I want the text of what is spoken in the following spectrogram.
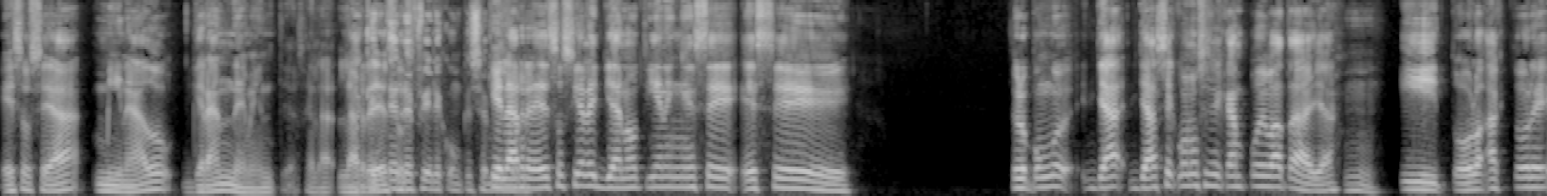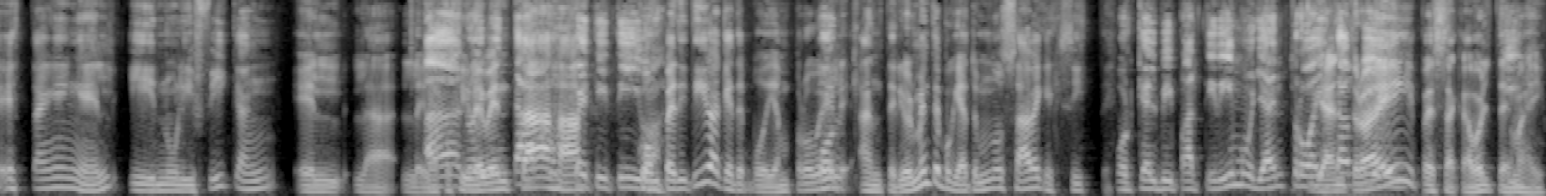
eso se ha minado grandemente. O sea, la- las ¿A qué redes te refieres con que se que las redes sociales ya no tienen ese, ese, te lo pongo, ya, ya se conoce ese campo de batalla y todos los actores están en él y nulifican el, la, la- la Ah, posible ventaja ventaja competitiva. competitiva que te podían proveer anteriormente porque ya todo el mundo sabe que existe. Porque el bipartidismo ya entró ahí Ya entró también. ahí y pues se acabó el tema ahí.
